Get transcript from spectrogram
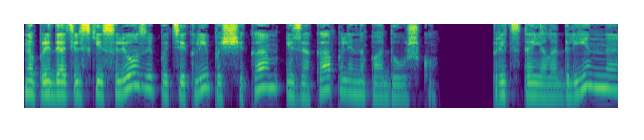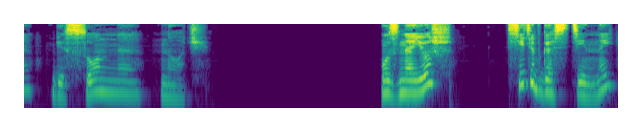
но предательские слезы потекли по щекам и закапали на подушку. Предстояла длинная, бессонная ночь. «Узнаешь?» Сидя в гостиной,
